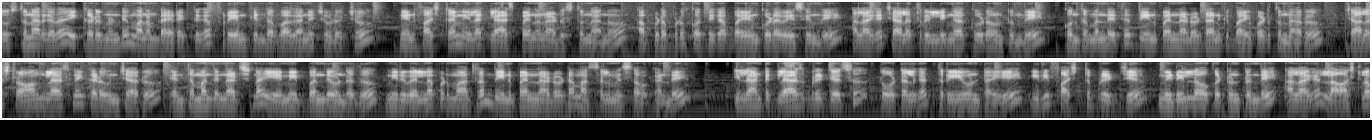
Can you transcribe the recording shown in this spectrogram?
చూస్తున్నారు కదా ఇక్కడ నుండి మనం డైరెక్ట్గా ఫ్రేమ్ కింద భాగాన్ని చూడొచ్చు. నేను ఫస్ట్ టైం ఇలా గ్లాస్ పైన నడుస్తున్నాను. అప్పుడప్పుడు కొద్దిగా భయం కూడా వేసింది. అలాగే చాలా థ్రిల్లింగ్గా కూడా ఉంటుంది. కొంతమంది అయితే దీనిపైన నడవటానికి భయపడుతున్నారు. చాలా స్ట్రాంగ్ గ్లాస్ని ఇక్కడ ఉంచారు. ఎంతమంది నడిచినా ఏమీ ఇబ్బంది ఉండదు. మీరు వెళ్ళినప్పుడు మాత్రం దీనిపైన నడవటం అస్సలు మిస్ అవ్వకండి. ఇలాంటి గ్లాస్ బ్రిడ్జెస్ టోటల్గా త్రీ ఉంటాయి. ఇది ఫస్ట్ బ్రిడ్జ్ మిడిల్లో ఒకటి ఉంటుంది అలాగే లాస్ట్లో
